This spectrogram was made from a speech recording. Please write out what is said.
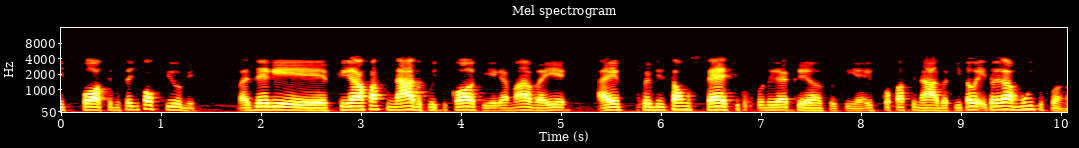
Hitchcock, não sei de qual filme, mas ele, ele era fascinado por Hitchcock, ele amava aí, aí foi visitar um set quando ele era criança, assim, aí ficou fascinado aqui, então, então ele era muito fã.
